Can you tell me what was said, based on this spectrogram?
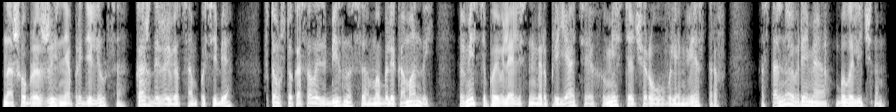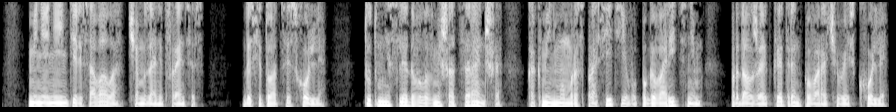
Наш образ жизни определился, каждый живет сам по себе. В том, что касалось бизнеса, мы были командой, вместе появлялись на мероприятиях, вместе очаровывали инвесторов. Остальное время было личным. Меня не интересовало, чем занят Фрэнсис. До ситуации с Холли. Тут мне следовало вмешаться раньше, как минимум расспросить его, поговорить с ним, продолжает Кэтрин, поворачиваясь к Холли.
